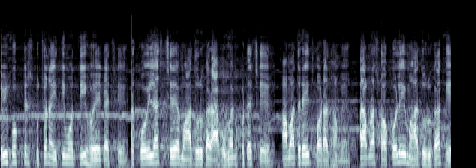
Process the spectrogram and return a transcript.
দেবী পক্ষের সূচনা ইতিমধ্যেই হয়ে গেছে। আর কৈলাস ছেড়ে মা দুর্গার আগমন ঘটেছে আমাদের এই ধরাধামে। তা আমরা সকলেই মা দুর্গাকে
